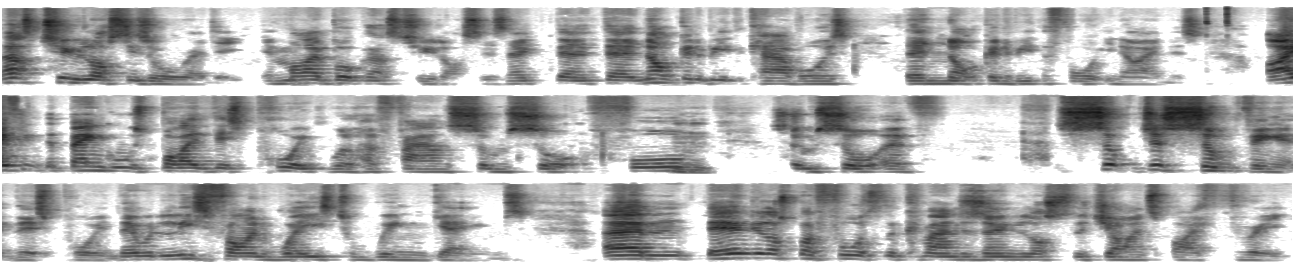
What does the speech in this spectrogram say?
That's two losses already. In my book, that's two losses. They, they're, they're not going to beat the Cowboys. They're not going to beat the 49ers. I think the Bengals by this point will have found some sort of form, some sort of so, just something at this point. They would at least find ways to win games. Um, they only lost by four to the Commanders, only lost to the Giants by three.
